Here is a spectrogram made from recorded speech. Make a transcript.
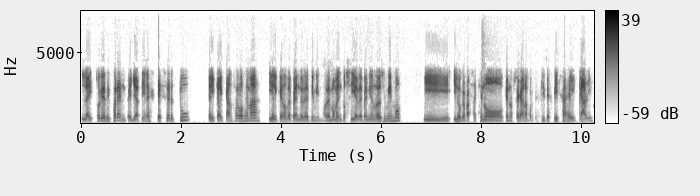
la historia es diferente, ya tienes que ser tú el que alcanza a los demás y el que no depende de ti mismo. De momento sigue dependiendo de sí mismo y, y lo que pasa es que no, que no se gana, porque si te fijas, el Cádiz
